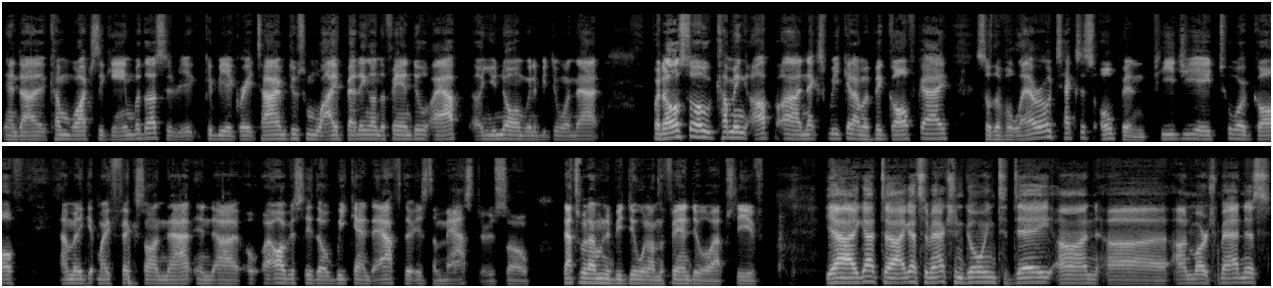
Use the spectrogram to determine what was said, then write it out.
and uh, come watch the game with us. It, it could be a great time. Do some live betting on the FanDuel app. Uh, you know I'm going to be doing that. But also coming up uh, next weekend, I'm a big golf guy. So the Valero Texas Open PGA Tour Golf, I'm going to get my fix on that. And uh, obviously the weekend after is the Masters. So that's what I'm going to be doing on the FanDuel app, Steve. Yeah, I got uh, I got some action going today on uh, on March Madness.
